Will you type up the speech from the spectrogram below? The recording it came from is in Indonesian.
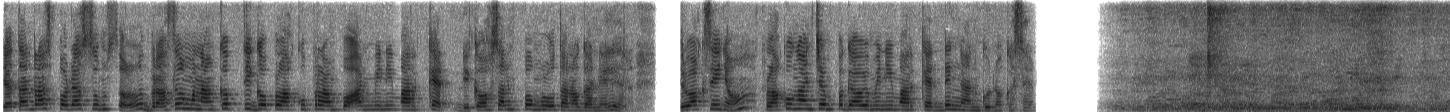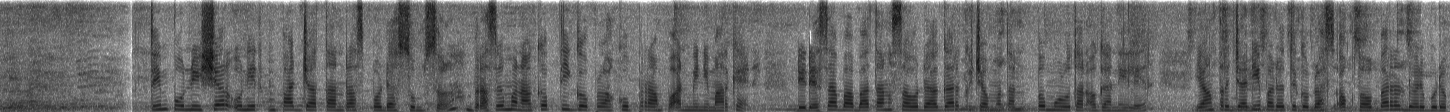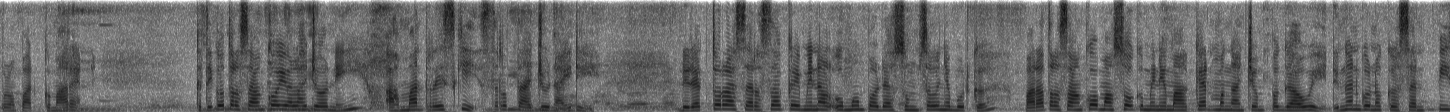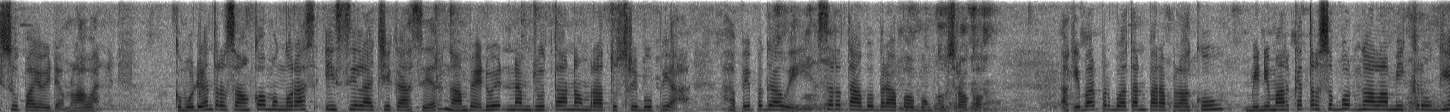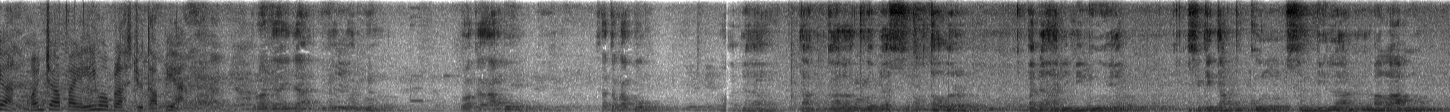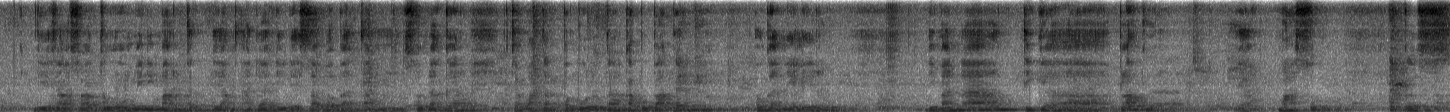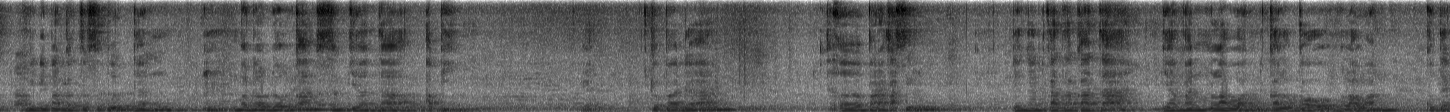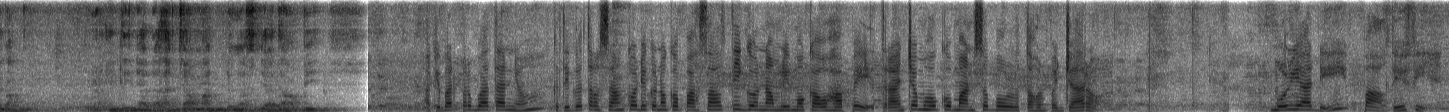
Jatan Ras Polda Sumsel berhasil menangkap tiga pelaku perampokan minimarket di kawasan Pemulutan Oganilir. Di aksinya, pelaku ngancam pegawai minimarket dengan guna kesen. Tim Punisher Unit 4 Jatan Ras Polda Sumsel berhasil menangkap tiga pelaku perampokan minimarket di Desa Babatan Saudagar, Kecamatan Pemulutan Oganilir, yang terjadi pada 13 Oktober 2024 kemarin. Ketiga tersangka ialah Joni, Ahmad Rizky, serta Junaidi. Direktur Reserse Kriminal Umum Polda Sumsel menyebutkan, para tersangka masuk ke minimarket mengancam pegawai dengan guna kesan pi supaya tidak melawan. Kemudian tersangka menguras isi laci kasir ngambil duit 6 juta 600 ribu rupiah, HP pegawai, serta beberapa bungkus rokok. Akibat perbuatan para pelaku, minimarket tersebut mengalami kerugian mencapai 15 juta rupiah. Keluarga Ida, keluarga kampung, satu kampung. Pada tanggal 13 Oktober pada hari Minggu ya, sekitar pukul 9 malam di salah satu minimarket yang ada di Desa Babatan Sodagar, Kecamatan Pembulutan, Kabupaten Oganilir, di mana tiga pelaku ya masuk ke minimarket tersebut dan menodongkan senjata api ya, kepada uh, para kasir dengan kata-kata jangan melawan kalau kau melawan ku tembak. Ya, intinya ada ancaman dengan senjata api Akibat perbuatannya, ketiga tersangka dikenakan pasal 365 KUHP terancam hukuman 10 tahun penjara. Mulyadi, PAL TV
